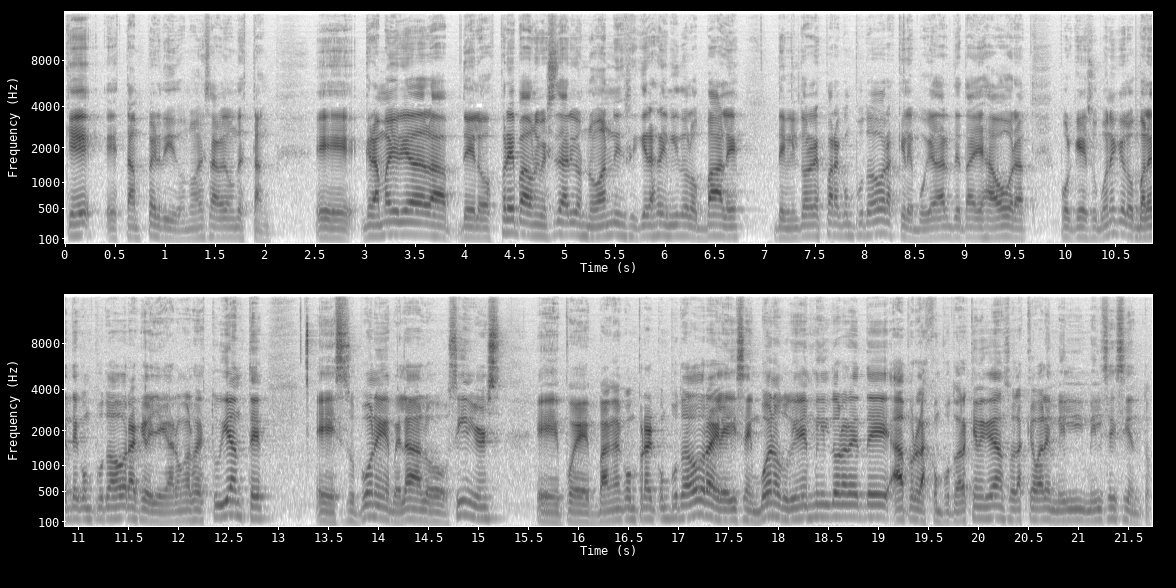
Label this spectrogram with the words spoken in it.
que están perdidos, no se sabe dónde están. Eh, gran mayoría de, los prepas universitarios no han ni siquiera remitido los vales de mil dólares para computadoras, que les voy a dar detalles ahora, porque se supone que los vales de computadoras que le llegaron a los estudiantes, eh, se supone, ¿verdad? Los seniors, eh, pues van a comprar computadoras y le dicen, bueno, tú tienes mil dólares de... Ah, pero las computadoras que me quedan son las que valen mil, mil seiscientos.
